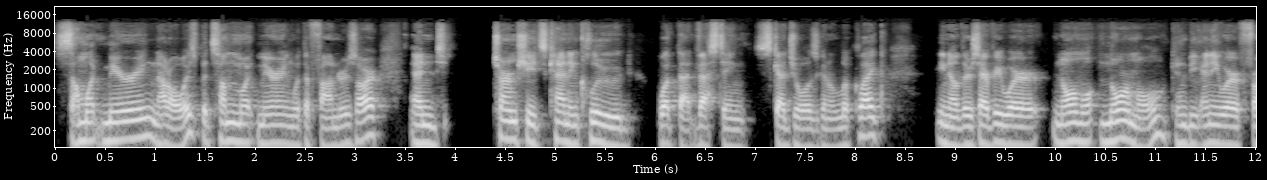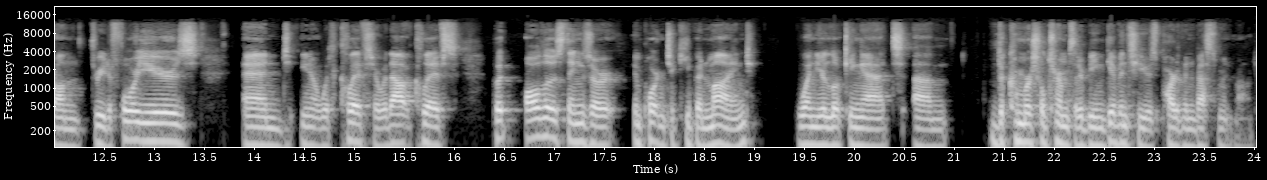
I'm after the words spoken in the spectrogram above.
somewhat mirroring, not always, but somewhat mirroring what the founders are. And term sheets can include what that vesting schedule is going to look like. You know, there's everywhere normal normal can be anywhere from 3 to 4 years and you know with cliffs or without cliffs, but all those things are important to keep in mind when you're looking at um, the commercial terms that are being given to you as part of investment round.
